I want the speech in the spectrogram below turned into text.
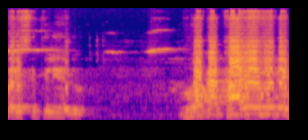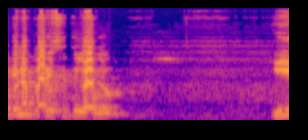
పరిస్థితి లేదు. ఒక కాలేజీ కట్టిన పరిస్థితి లేదు. ఈ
